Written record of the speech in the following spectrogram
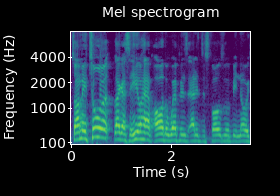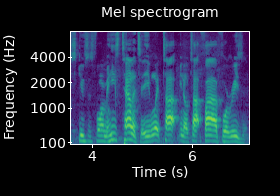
So I mean, Tua, like I said, he'll have all the weapons at his disposal. There'll be no excuses for him, and he's talented. He went top, you know, top five for a reason.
